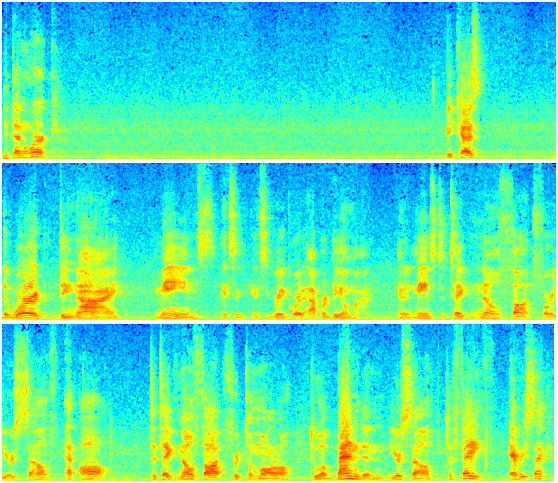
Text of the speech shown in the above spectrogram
It doesn't work. Because the word deny means it's a it's a Greek word aprodeomai, and it means to take no thought for yourself at all. To take no thought for tomorrow, to abandon yourself to faith every second.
